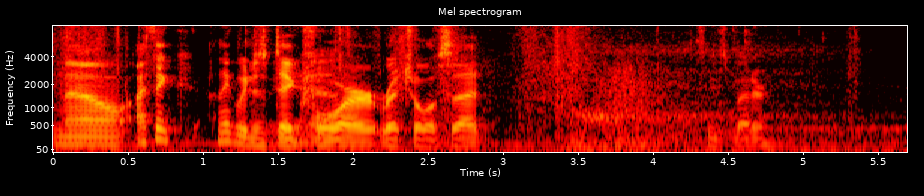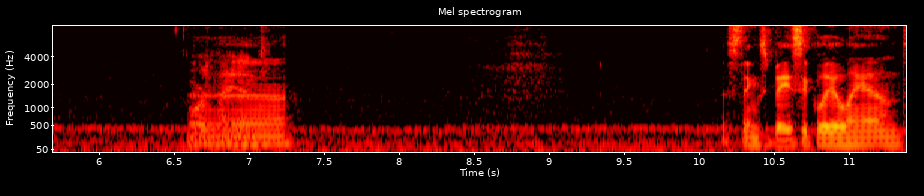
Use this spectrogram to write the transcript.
No, I think I think we just dig Yeah. for Ritual of Soot. Seems better. Or land. Uh, This thing's basically a land.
